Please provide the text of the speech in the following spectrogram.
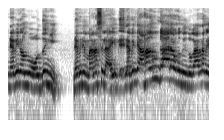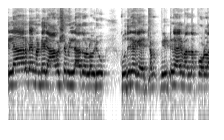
നവീൻ ഒന്ന് ഒതുങ്ങി. നവിന് മനസ്സിലായി. നവിന്റെ അഹങ്കാരം അങ്ങ് നിന്നു. കാരണം എല്ലാവരുടെയും മണ്ടയിൽ ആവശ്യമില്ലാതുള്ള ഒരു കുതിര കയറ്റം വീട്ടുകാർ വന്നപ്പോൾ ഉള്ള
